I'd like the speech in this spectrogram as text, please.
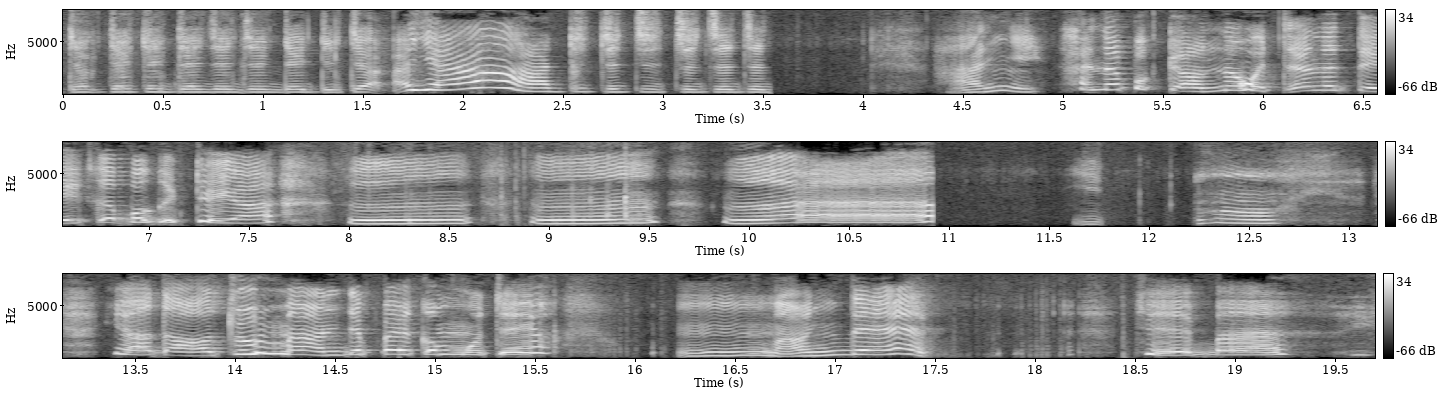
짜자자자자자자자 아야 짜자자자자자 아니 하나밖에 안 나왔잖아 내가 먹을 테야 으 으 으아 이, 어, 야 놔주면 안 돼 빨간 모자야 음 안 돼 제발 이,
